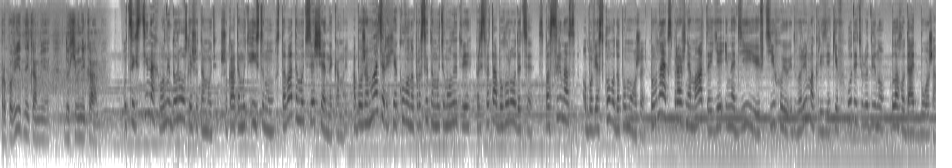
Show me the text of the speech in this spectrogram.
проповідниками, духівниками. У цих стінах вони дорослішатимуть, шукатимуть істину, ставатимуть священниками. А Божа матір, яку вони проситимуть у молитві Пресвята Богородице, спаси нас, обов'язково допоможе. Бо вона, як справжня мати, є і надією, і втіхою, і дверима, крізь які входить у людину благодать Божа.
